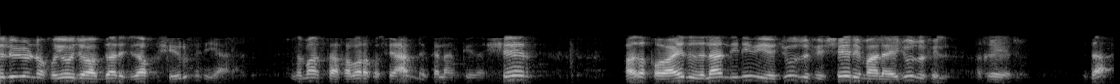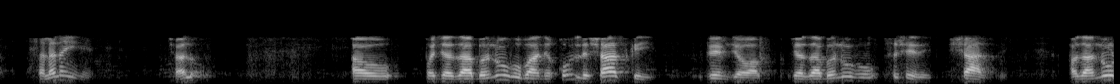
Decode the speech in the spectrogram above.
دلیلونو خو یو جوابدار چې دا خو شعرونه دي یار زما ستا خبره په سعام د کلام کې دا شعر هغه قواعد د لاندې نیوی یجوز فی الشعر ما لا یجوز فی الغیر دا سلا نه یې چالو او په جزابنوه باندې قول له شاز کوي دیم جواب جزابنوه څه شي دی شاز دی او دا نور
